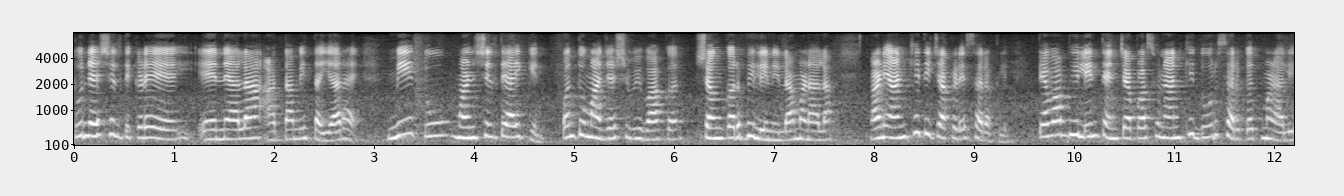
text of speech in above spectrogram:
तू नेशील तिकडे ये- येण्याला आता मी तयार आहे. मी तू म्हणशील ते ऐकीन. पण तू माझ्याशी विवाह कर शंकर भिलिनीला म्हणाला. आणि आणखी तिच्याकडे सरकले. तेव्हा भिलीन त्यांच्यापासून आणखी दूर सरकत म्हणाली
